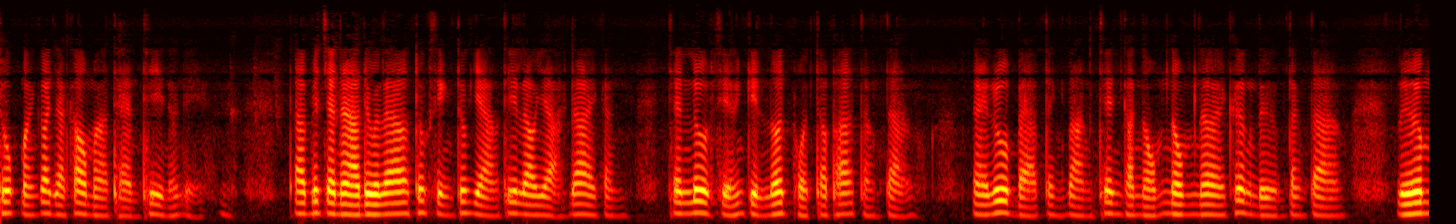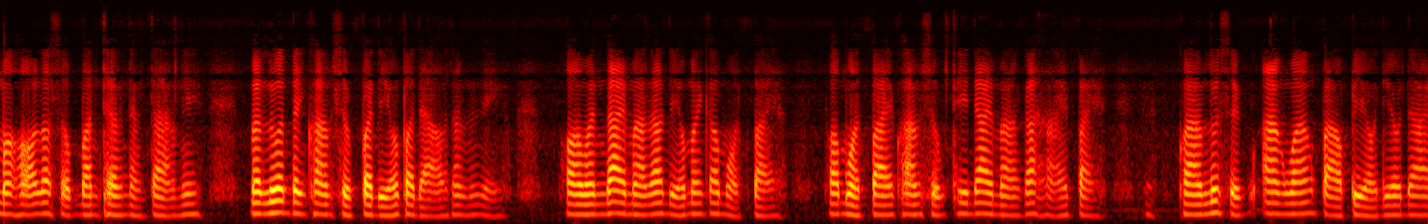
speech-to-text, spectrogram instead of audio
ทุกข์มันก็จะเข้ามาแทนที่นั่นเอง ถ้าพิจารณาดูแล้วทุกสิ่งทุกอย่างที่เราอยากได้กัน เช่นรูปเสียงกลิ่นรสผลตภะต่างๆ ในรูปแบบต่างๆ เช่นขนมนมเนยเครื่องดื่มต่างๆ หรือมหรสพบันเทิงต่างๆ นี่มันล้วนเป็นความสุขประเดียวประดาวเท่านั้นเอง พอมันได้มาแล้วเดี๋ยวมันก็หมดไป อหมดไปความสุขที่ได้มาก็หายไป ความรู้สึกอ้างว้างเปล่าเปลี่ยวเดียวดาย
